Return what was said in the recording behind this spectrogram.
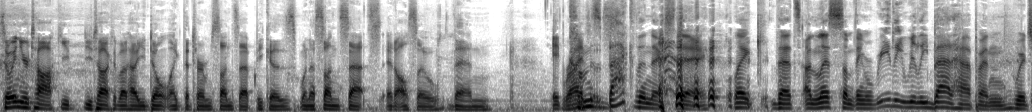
so in your talk, you you talked about how you don't like the term sunset because when a sun sets, it also then It rises. comes back the next day. like that's unless something really, really bad happened, which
